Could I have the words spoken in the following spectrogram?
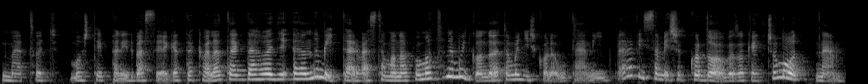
mert hogy most éppen itt beszélgetek veletek, de hogy nem így terveztem a napomat, hanem úgy gondoltam, hogy iskola után így elviszem, és akkor dolgozok egy csomót. Nem.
